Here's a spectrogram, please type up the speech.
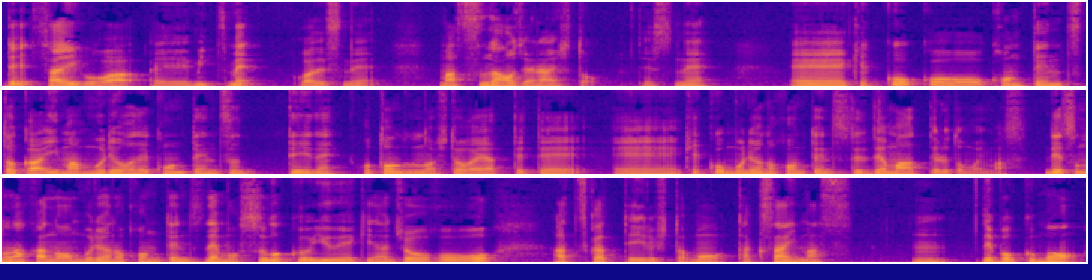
で、最後は、え3つ目はですね、まあ素直じゃない人ですね。えー、結構こう、コンテンツとか、今無料でコンテンツってね、ほとんどの人がやってて、えー、結構無料のコンテンツって出回ってると思います。で、その中の無料のコンテンツでもすごく有益な情報を扱っている人もたくさんいます。うん。で、僕も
